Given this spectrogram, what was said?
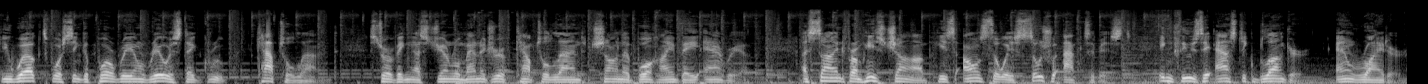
he worked for Singaporean real estate group CapitaLand, serving as General Manager of CapitaLand China Bohai Bay area. Aside from his job, he's also a social activist, enthusiastic blogger, and writer.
